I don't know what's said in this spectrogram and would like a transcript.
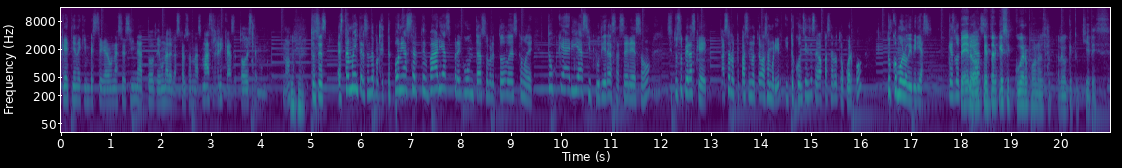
que tiene que investigar un asesinato de una de las personas más ricas de todo este mundo, ¿no? Entonces, está muy interesante porque te pone a hacerte varias preguntas, sobre todo es como de, ¿tú qué harías si pudieras hacer eso? Si tú supieras que pasa lo que pase, no te vas a morir y tu conciencia se va a pasar a otro cuerpo, ¿tú cómo lo vivirías? ¿Qué es lo que Pero, harías? ¿qué tal que ese cuerpo no es algo que tú quieres?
